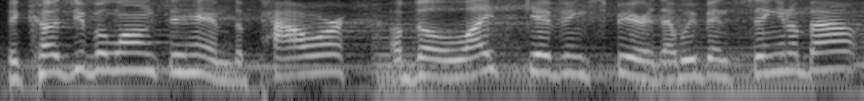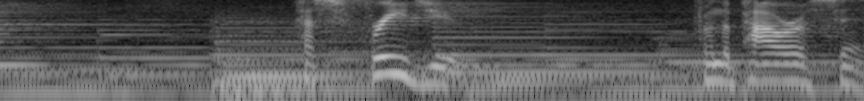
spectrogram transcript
because you belong to Him, the power of the life giving Spirit that we've been singing about has freed you from the power of sin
